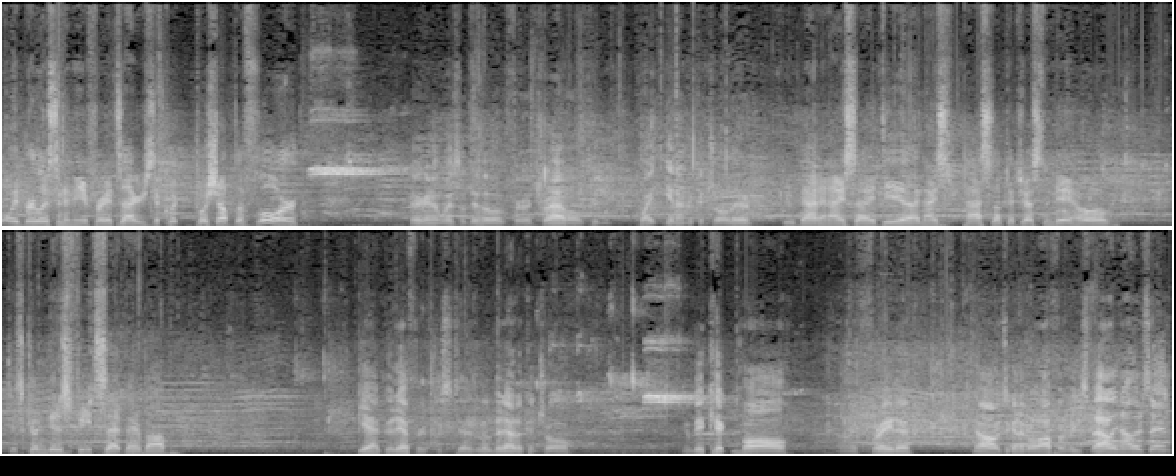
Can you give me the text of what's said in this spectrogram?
Lloyd Burleson and the Ephrata Tigers. Just a quick push up the floor. They're going to whistle DeHogue for a travel. Couldn't quite get under control there. Too bad. A nice idea. A nice pass up to Justin DeHogue. Just couldn't get his feet set there, Bob. Yeah, good effort. Just a little bit out of control. Going to be a kick ball on Ephrata. No, is it going to go off of East Valley now, they're saying?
